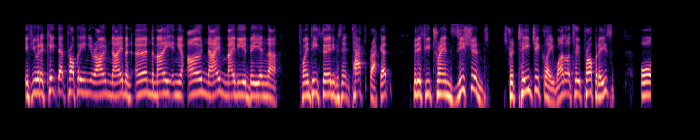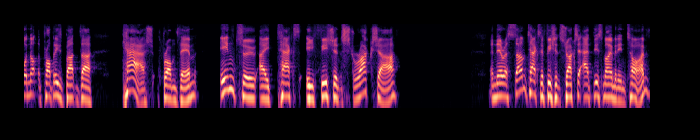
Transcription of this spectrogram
If you were to keep that property in your own name and earn the money in your own name, maybe you'd be in the 20, 30% tax bracket. But if you transitioned strategically one or two properties, or not the properties, but the cash from them into a tax efficient structure, and there are some tax efficient structure at this moment in time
